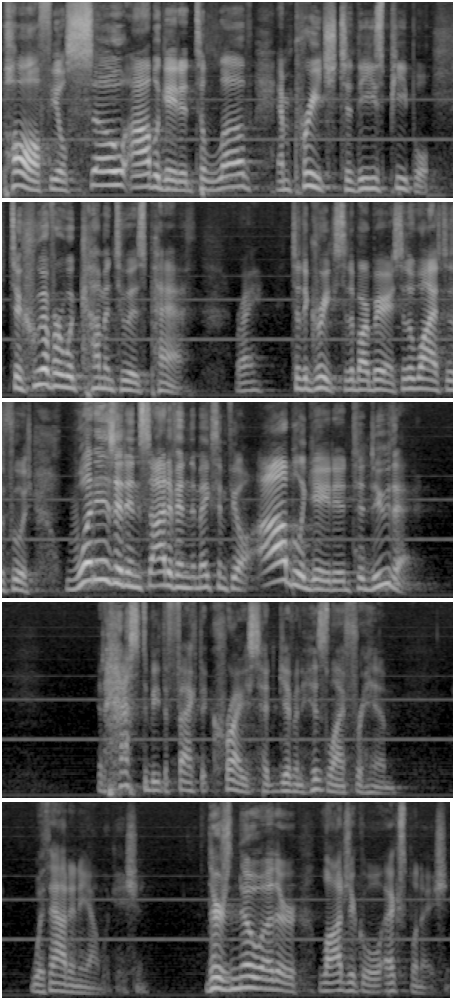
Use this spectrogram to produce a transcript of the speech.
Paul feel so obligated to love and preach to these people, to whoever would come into his path, right? To the Greeks, to the barbarians, to the wise, to the foolish. What is it inside of him that makes him feel obligated to do that? It has to be the fact that Christ had given his life for him without any obligation. There's no other logical explanation.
